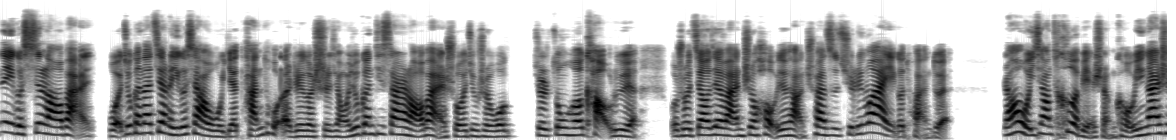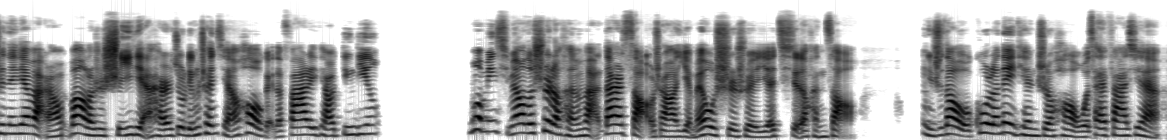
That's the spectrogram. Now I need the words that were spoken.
那个新老板，我就跟他见了一个下午，也谈妥了这个事情。我就跟第三任老板说，就是我就是综合考虑，我说交接完之后，我就想 trans 去另外一个团队。然后我印象特别深刻，我应该是那天晚上忘了是十一点还是就凌晨前后给他发了一条钉钉，莫名其妙的睡了很晚，但是早上也没有嗜睡，也起得很早。你知道我过了那天之后，我才发现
